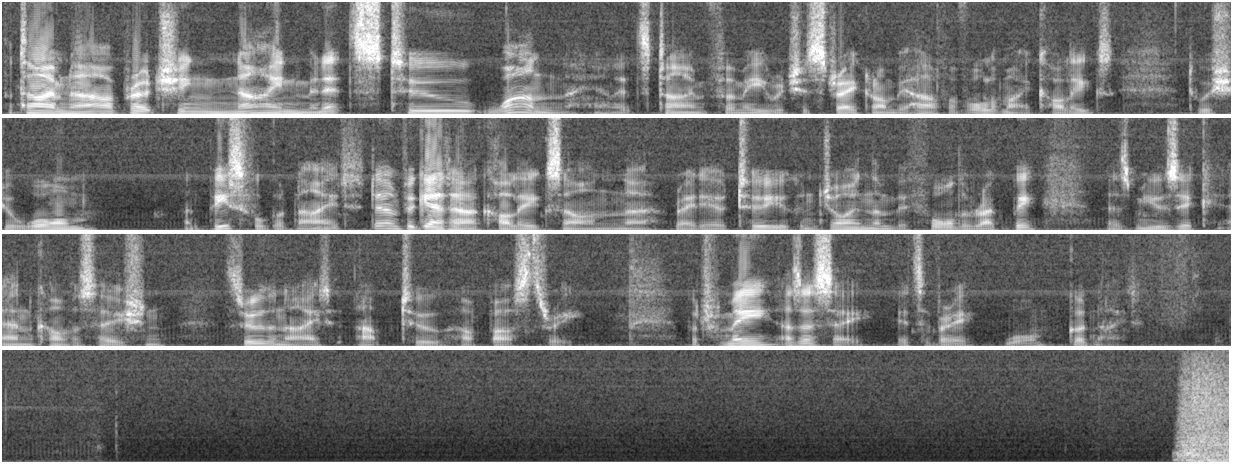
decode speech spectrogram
The time now approaching nine minutes to one, and it's time for me, Richard Straker, on behalf of all of my colleagues, to wish you a warm and peaceful good night. Don't forget our colleagues on uh, Radio 2. You can join them before the rugby. There's music and conversation through the night up to half past three. But for me, as I say, it's a very warm good night. you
